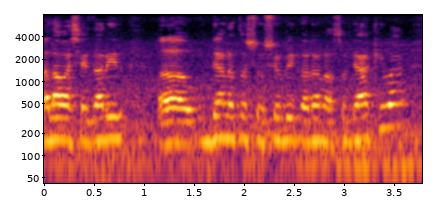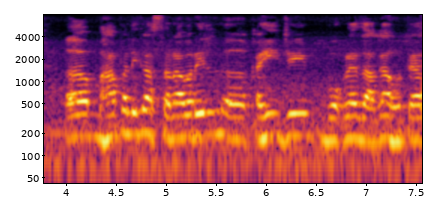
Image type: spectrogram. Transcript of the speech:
तलावाशेजारील शेजारील उद्यानाचं सुशोभीकरण असू द्या किंवा महापालिका स्तरावरील काही जी मोकळ्या जागा होत्या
